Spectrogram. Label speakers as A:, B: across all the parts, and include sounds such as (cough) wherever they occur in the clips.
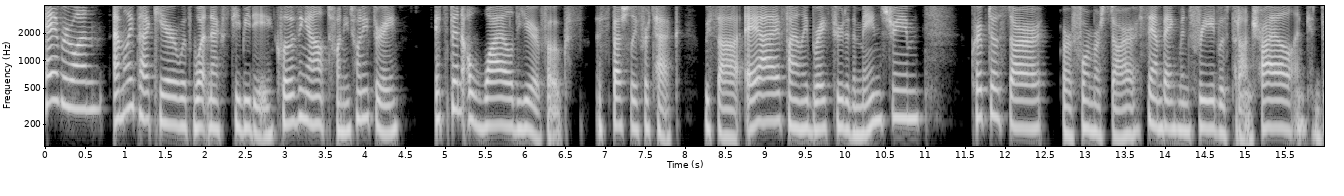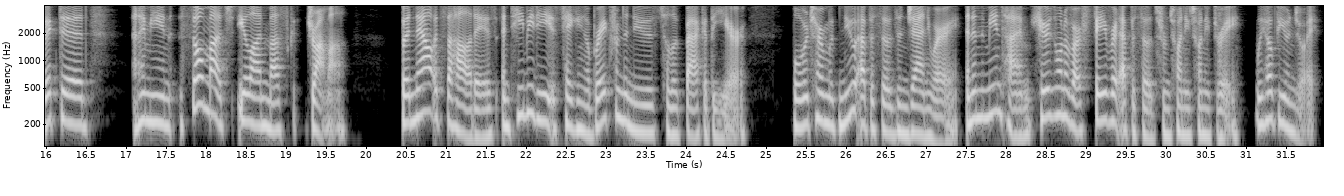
A: Hey everyone, Emily Peck here with What Next TBD, closing out 2023. It's been a wild year, folks, especially for tech. We saw AI finally break through to the mainstream. Crypto star, or former star, Sam Bankman Fried was put on trial and convicted. And I mean, so much Elon Musk drama. But now it's the holidays, and TBD is taking a break from the news to look back at the year. We'll return with new episodes in January. And in the meantime, here's one of our favorite episodes from 2023. We hope you enjoy.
